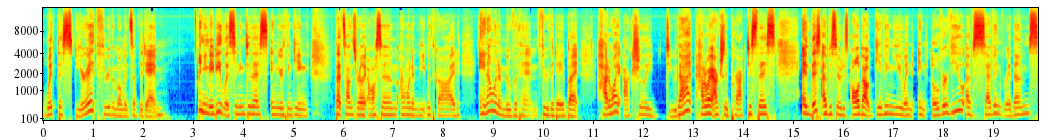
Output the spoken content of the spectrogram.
with the spirit through the moments of the day. And you may be listening to this and you're thinking, that sounds really awesome. I want to meet with God and I want to move with Him through the day. But how do I actually do that? How do I actually practice this? And this episode is all about giving you an, an overview of seven rhythms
